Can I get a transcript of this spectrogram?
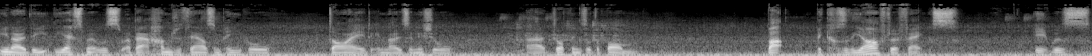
you know the the estimate was about 100,000 people died in those initial uh, droppings of the bomb. But because of the after effects it was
